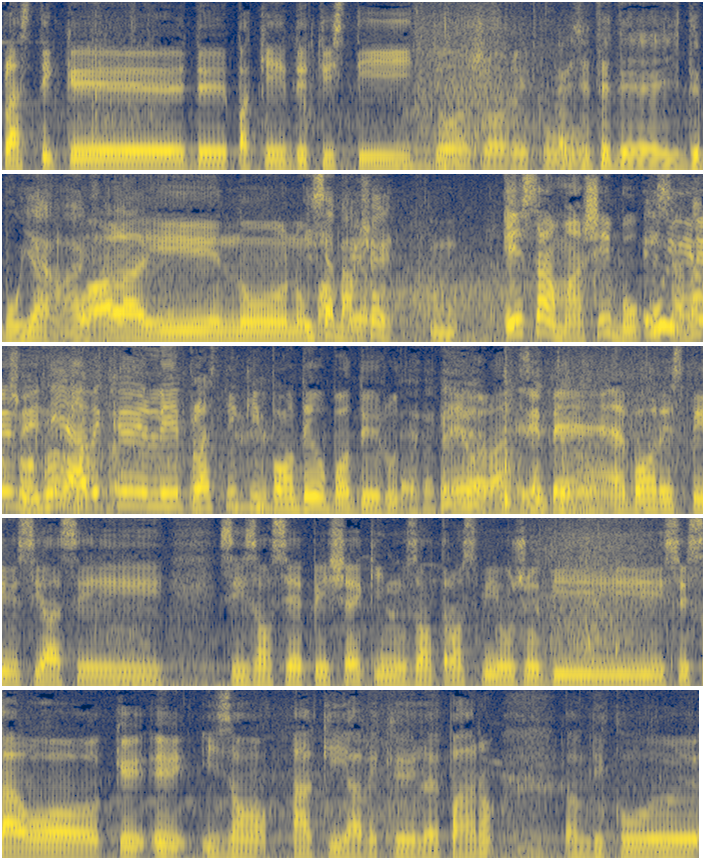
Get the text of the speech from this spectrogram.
plastiques de paquets de twisty, tout genre et tout. ah, ils étaient des, des brouillards. hein, Voilà, et nos Et ça marchait. Et ça marchait beaucoup. Et ça il revenait encore. avec euh, les plastiques qui pendaient au bord de route. Et voilà. Et Exactement. ben, un bon respect aussi à ces, ces anciens pêcheurs qui nous ont transmis aujourd'hui ce savoir que eux ils ont acquis avec euh, leurs parents. Donc du coup, euh,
